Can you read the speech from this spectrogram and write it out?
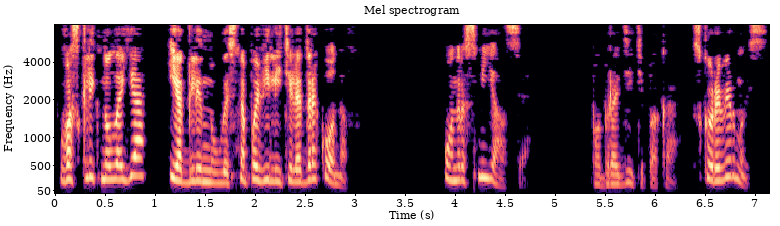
— воскликнула я и оглянулась на повелителя драконов. Он рассмеялся. «Побродите пока, скоро вернусь».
